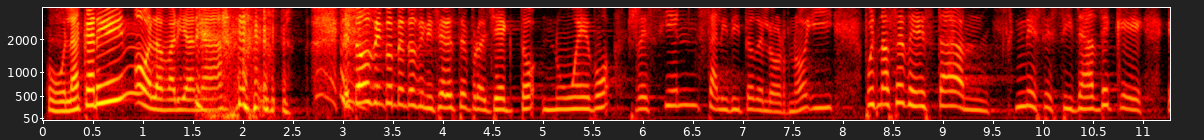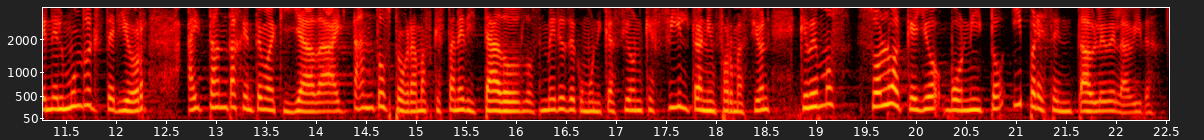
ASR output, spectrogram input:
Hola, Karen. Hola, Mariana. Estamos bien contentas de iniciar este proyecto nuevo, recién salidito del horno y pues nace de esta mm, necesidad de que en el mundo exterior hay tanta gente maquillada, hay tantos programas que están editados, los medios de comunicación que filtran información, que vemos solo aquello bonito y presentable de la vida.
